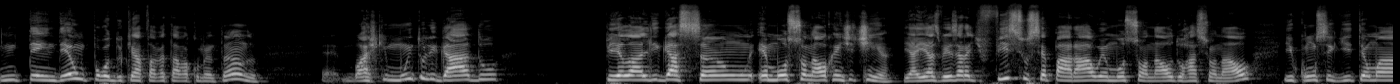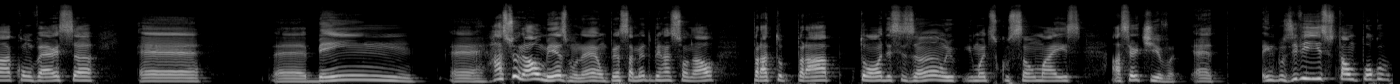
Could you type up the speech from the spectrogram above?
entender um pouco do que a Flávia estava comentando, é, acho que muito ligado pela ligação emocional que a gente tinha. E aí, às vezes, era difícil separar o emocional do racional e conseguir ter uma conversa é, é, bem é, racional mesmo, né? Um pensamento bem racional para tomar uma decisão e, e, uma discussão mais assertiva. É, inclusive, isso está um pouco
